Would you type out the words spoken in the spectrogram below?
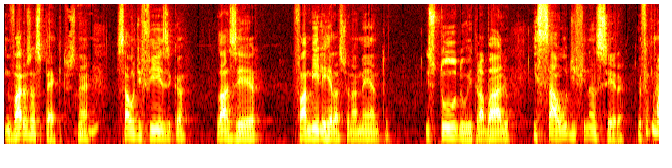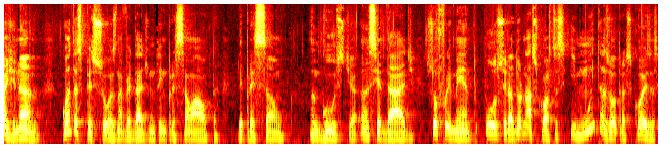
em vários aspectos, né? Uhum. Saúde física, lazer, família e relacionamento, estudo e trabalho e saúde financeira. Eu fico imaginando quantas pessoas, na verdade, não têm pressão alta, depressão, angústia, ansiedade, sofrimento, úlcera, dor nas costas e muitas outras coisas,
